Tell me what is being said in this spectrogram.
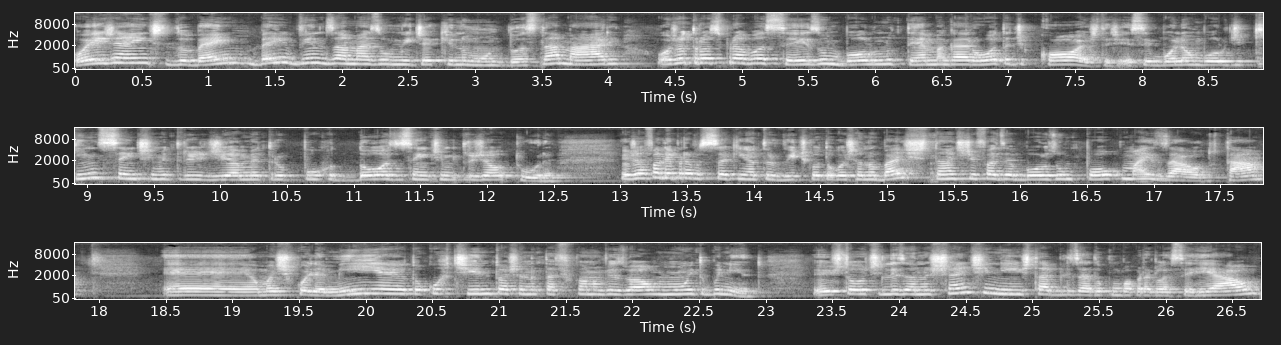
Oi gente, tudo bem? Bem-vindos a mais um vídeo aqui no Mundo Doce da Mari. Hoje eu trouxe para vocês um bolo no tema Garota de Costas. Esse bolo é um bolo de 15 centímetros de diâmetro por 12 centímetros de altura. Eu já falei para vocês aqui em outro vídeo que eu tô gostando bastante de fazer bolos um pouco mais alto, tá? É uma escolha minha, eu tô curtindo tô achando que tá ficando um visual muito bonito. Eu estou utilizando chantilly estabilizado com pó glacê real.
